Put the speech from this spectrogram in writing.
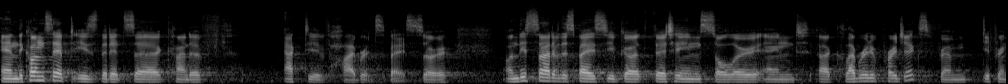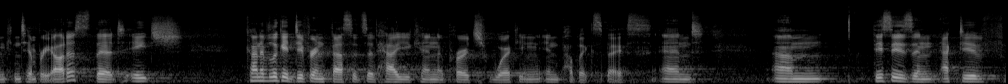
and the concept is that it's a kind of active hybrid space. So on this side of the space, you've got 13 solo and uh, collaborative projects from different contemporary artists that each kind of look at different facets of how you can approach working in public space. And um, this is an active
